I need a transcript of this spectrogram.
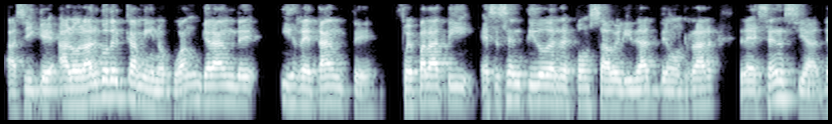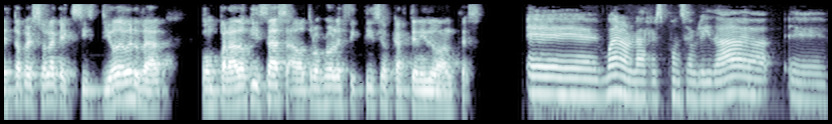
Así que a lo largo del camino, cuán grande y retante fue para ti ese sentido de responsabilidad de honrar la esencia de esta persona que existió de verdad, comparado quizás a otros roles ficticios que has tenido antes. Eh, bueno, la responsabilidad eh,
